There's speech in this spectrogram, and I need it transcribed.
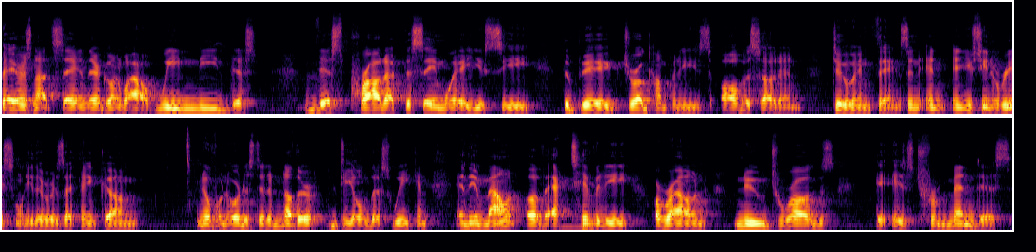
Bayer's not saying they're going, wow, we need this this product the same way you see the big drug companies all of a sudden doing things. And, and, and you've seen it recently. There was, I think, um, Novo Nordisk did another deal this week, and, and the amount of activity around new drugs is tremendous,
